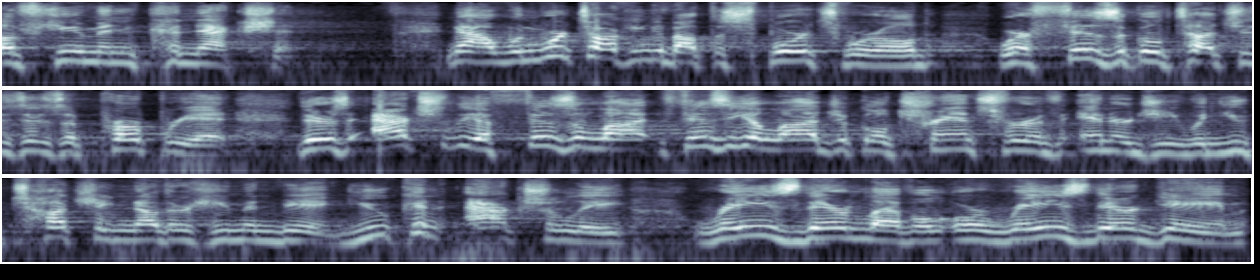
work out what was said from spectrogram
of human connection. Now, when we're talking about the sports world where physical touches is appropriate, there's actually a physiolo- physiological transfer of energy when you touch another human being. You can actually raise their level or raise their game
